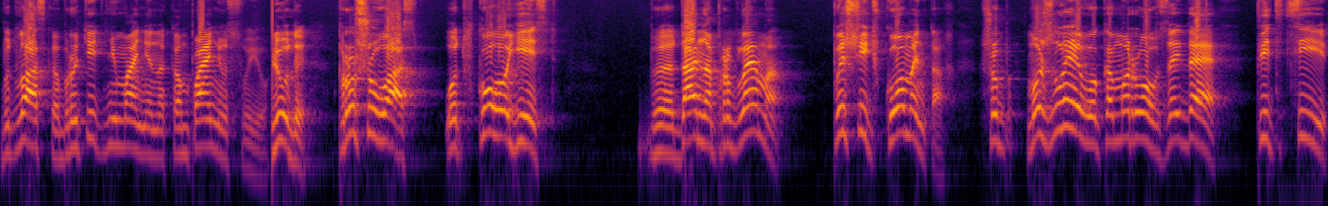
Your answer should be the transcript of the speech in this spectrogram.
Будь ласка, обратіть увагу на компанію свою. Люди, прошу вас, от в кого є е, дана проблема, пишіть в коментах, щоб, можливо, Комаров зайде під ці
